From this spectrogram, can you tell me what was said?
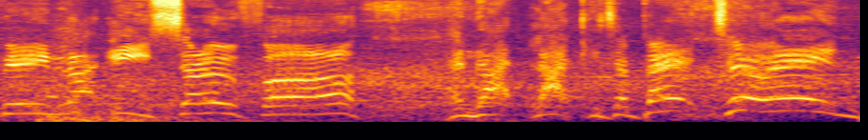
Been lucky so far, and that luck is about to end!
